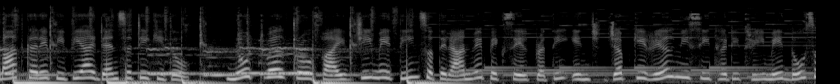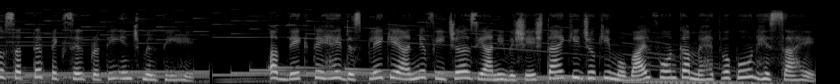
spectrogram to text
बात करें PPI डेंसिटी की तो। Note 12 Pro 5G में तीन सौ तिरानवे पिक्सल प्रति इंच जबकि रियल मी Realme C33 में 270 पिक्सल प्रति इंच मिलती है। अब देखते हैं डिस्प्ले के अन्य फीचर्स यानी विशेषताएँ की, जो कि मोबाइल फ़ोन का महत्वपूर्ण हिस्सा है।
